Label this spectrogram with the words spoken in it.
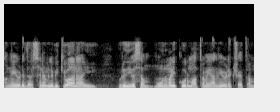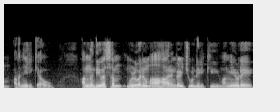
അങ്ങയുടെ ദർശനം ലഭിക്കുവാനായി ഒരു ദിവസം മൂന്ന് മണിക്കൂർ മാത്രമേ അങ്ങയുടെ ക്ഷേത്രം അടഞ്ഞിരിക്കാവൂ. അങ്ങ് ദിവസം മുഴുവനും ആഹാരം കഴിച്ചുകൊണ്ടിരിക്കുകയും അങ്ങയുടെ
